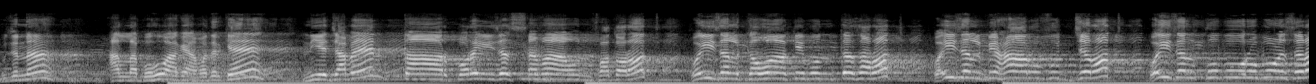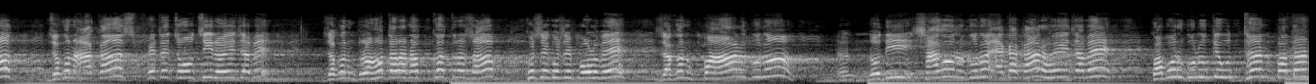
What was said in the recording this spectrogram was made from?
বুঝেন না? আল্লাহ বহু আগে আমাদেরকে নিয়ে যাবেন, তারপরে ইজাল সামাউন ফাতারাত ওয়াইজাল কাওয়াকিবুন তাজারাত ওয়াইজাল বিহারু ফুজ্জারাত ওয়াইজাল কুবুর বুরসারাত যখন আকাশ ফেটে চৌচির হয়ে যাবে, যখন গ্রহ তারা নক্ষত্র সব খসে খসে পড়বে, যখন পাহাড়গুলো, নদী সাগরগুলো একাকার হয়ে যাবে কবরগুলোকে উত্থান পতন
